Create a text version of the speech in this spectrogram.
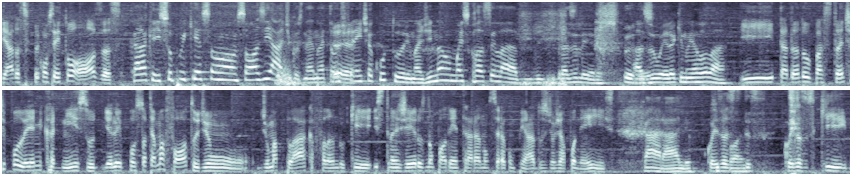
piadas preconceituosas. Caraca, isso porque são, são asiáticos, né? Não é tão é. diferente a cultura. Imagina uma escola, sei lá, de, de brasileiro. Uhum. A zoeira que não ia rolar. E tá dando bastante polêmica nisso. E ele postou até uma foto de, um, de uma placa falando que estrangeiros não podem entrar a não ser acompanhados de um japonês Caralho. Coisas coisas que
